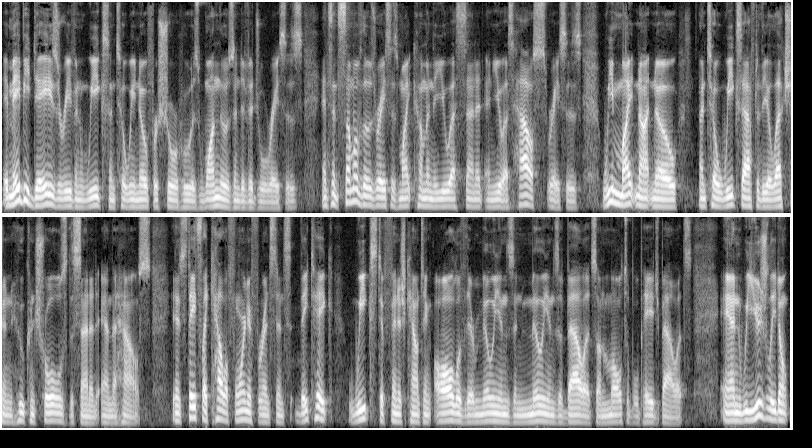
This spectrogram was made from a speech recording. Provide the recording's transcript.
it may be days or even weeks until we know for sure who has won those individual races. And since some of those races might come in the U.S. Senate and U.S. House races, we might not know until weeks after the election who controls the Senate and the House. In states like California, for instance, they take weeks to finish counting all of their millions and millions of ballots on multiple page ballots. And we usually don't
